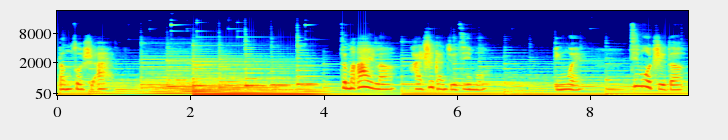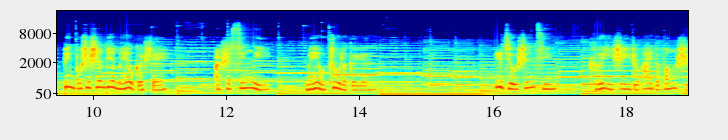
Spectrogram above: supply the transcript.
当作是爱。怎么爱了还是感觉寂寞？因为寂寞指的并不是身边没有个谁，而是心里没有住了个人。日久生情可以是一种爱的方式，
